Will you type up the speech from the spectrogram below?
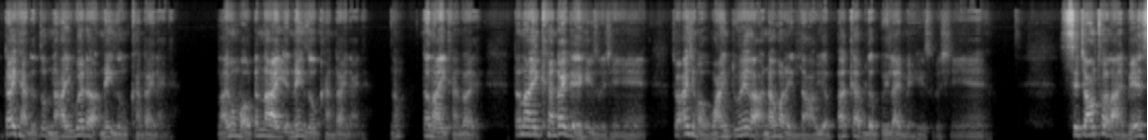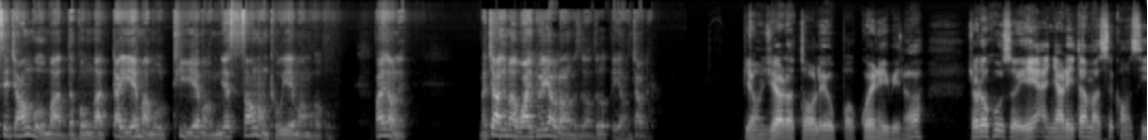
အတိုက်ခံတယ်သူနိုင်ဝက်တော့အနှိမ့်ဆုံးခံတိုက်နိုင်တယ်နိုင်မပေါ့တနာရီအနှိမ့်ဆုံးခံတိုက်နိုင်တယ်နော်တနားကြီးခံတိုက်တယ်တနားကြီးခံတိုက်တယ်ဟေ့ဆိုလို့ရှိရင်ကျွန်တော်အဲ့ချိန်မှာ wine တွဲကအနောက်ကနေလာပြီးတော့ backup လုပ်ပေးလိုက်မယ်ဟေ့ဆိုလို့ရှိရင်စစ်ကြောင်းထွက်လာရင်ဘယ်စစ်ကြောင်းကိုမှတပုံကတိုက်ရဲမှာမဟုတ်ထိရဲမှာမဟုတ်မျက်စောင်းအောင်ထိုးရဲမှာမဟုတ်ဘူး။ဘာကြောင့်လဲ။မကြခင်မှာ wine တွဲရောက်လာလို့ဆိုတော့သူတို့သိအောင်ကြောက်တယ်ပြောင်ကြီးကတော့တော်လေးကိုပေါက်ကွဲနေပြီနော်ကျွန်တော်ခုဆိုရင်အညာဒေတာမှာစစ်ကောင်စီ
